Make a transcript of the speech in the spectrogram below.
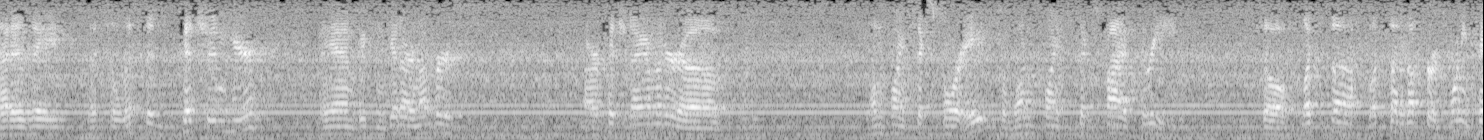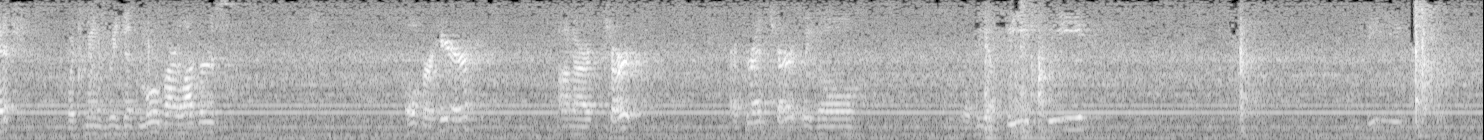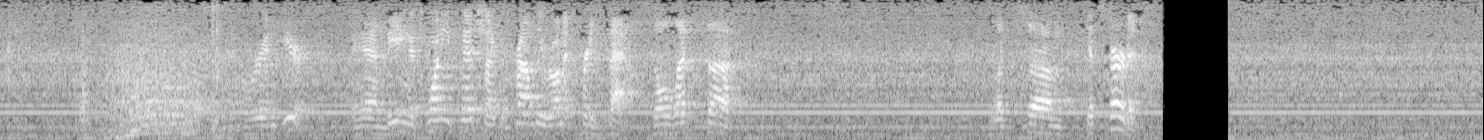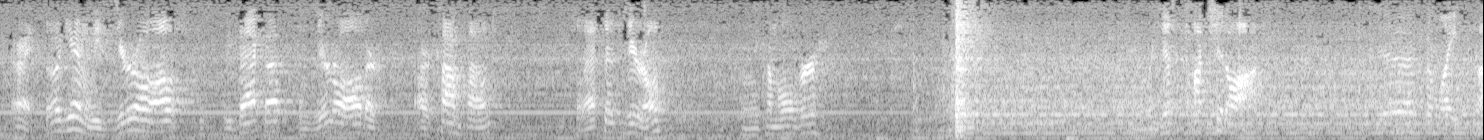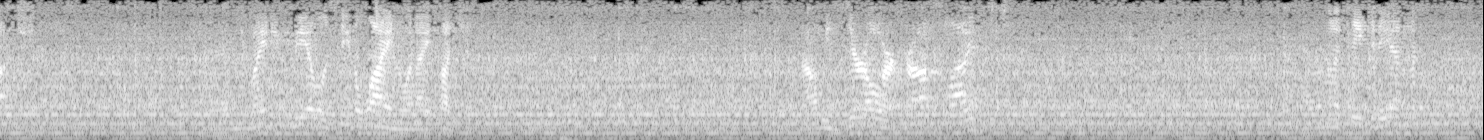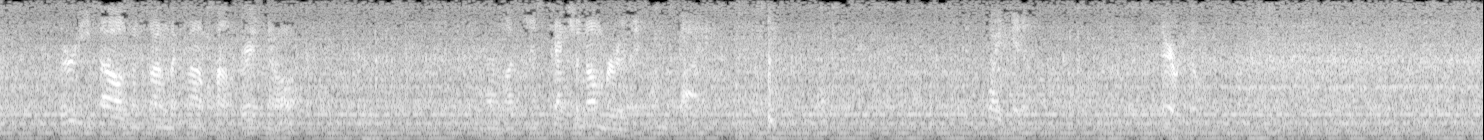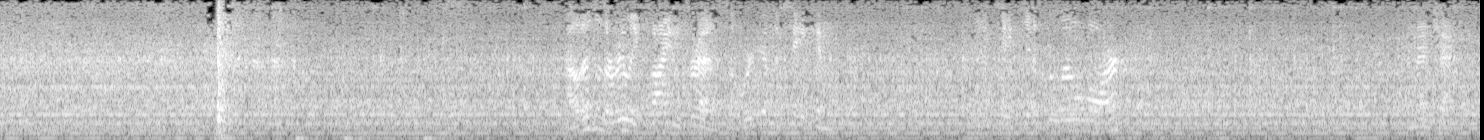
That is a, that's a listed pitch in here, and we can get our numbers, our pitch diameter of 1.648 to 1.653. So let's uh, let's set it up for a 20 pitch which means we just move our levers over here on our chart, our thread chart. We go, will be a BC, B, we're in gear. And being a 20 pitch, I can probably run it pretty fast. So let's uh, let's um, get started. Alright, so again, we zero out, we back up and zero out our, our compound. So that's at zero. And we come over and we just touch it off. Just a light touch. And you might even be able to see the line when I touch it. Now we zero our cross slide. I'm going to take it in 30 thousandths on the compound right now. And let's just catch a number as it comes by. Quite hit it. There we go. Now this is a really fine thread, so we're going to take and we're going to take just a little more and then check.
